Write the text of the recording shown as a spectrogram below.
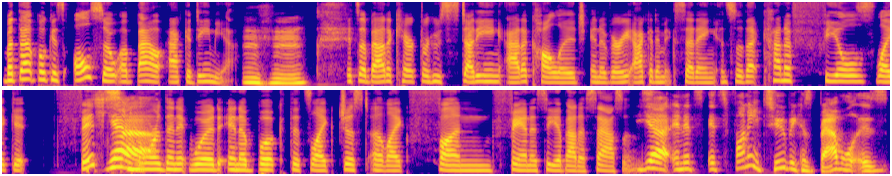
But that book is also about academia. Mm-hmm. It's about a character who's studying at a college in a very academic setting. And so that kind of feels like it fits Yeah. more than it would in a book that's like just a like fun fantasy about assassins. Yeah, and it's it's funny too because Babel is,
